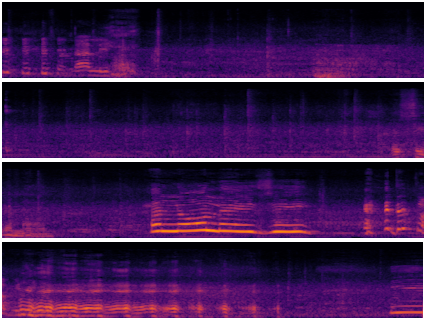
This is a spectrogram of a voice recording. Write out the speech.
Dali. Let's see the mom. Hello, lazy.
